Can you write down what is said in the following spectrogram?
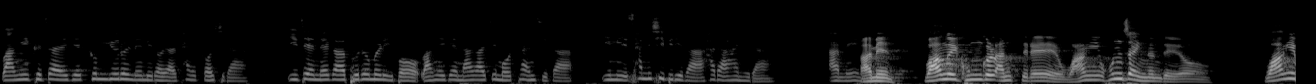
왕이 그자에게 금규를 내밀어야 살 것이라 이제 내가 부름을 입어 왕에게 나가지 못한 지가 이미 30일이라 하라 하니라 아멘 아멘. 왕의 궁궐 안뜰에 왕이 혼자 있는데요. 왕이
